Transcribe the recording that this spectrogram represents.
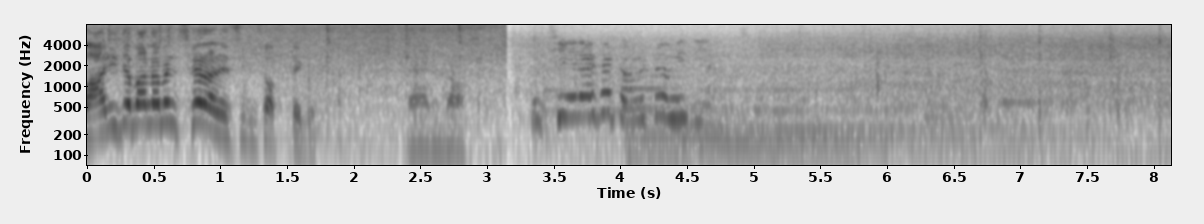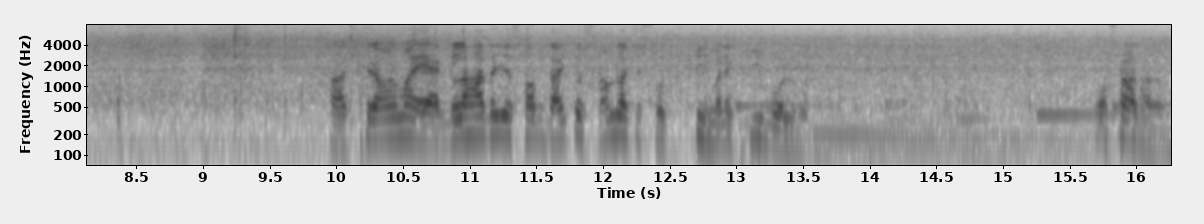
বাড়িতে বানাবেন সেরা রেসিপি সব থেকে একদম কুচিয়ে রাখা টমেটো আমি দিয়ে দিচ্ছি। আজকের আমার মা একলা হাতে যে সব দায়িত্ব সামলাচ্ছে সত্যি মানে কি বলব? অসাধারণ।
